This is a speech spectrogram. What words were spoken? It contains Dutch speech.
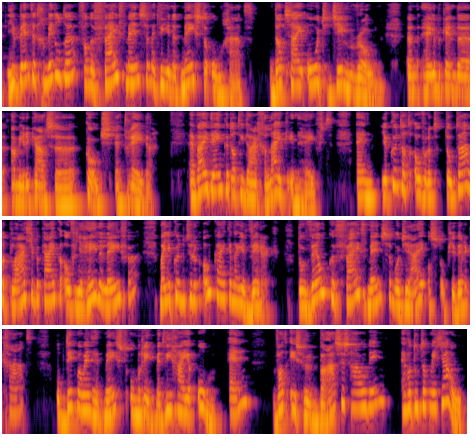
Je bent het gemiddelde van de vijf mensen met wie je het meeste omgaat. Dat zei ooit Jim Rohn, een hele bekende Amerikaanse coach en trainer. En wij denken dat hij daar gelijk in heeft. En je kunt dat over het totale plaatje bekijken, over je hele leven. Maar je kunt natuurlijk ook kijken naar je werk. Door welke vijf mensen word jij, als het op je werk gaat, op dit moment het meest omringd? Met wie ga je om? En wat is hun basishouding? En wat doet dat met jou?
